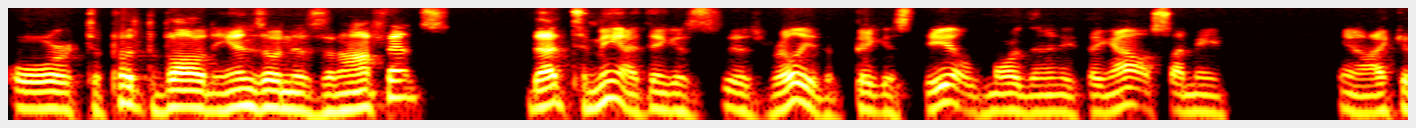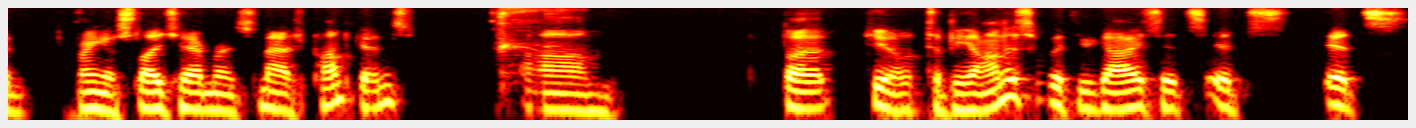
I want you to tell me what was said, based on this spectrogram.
or to put the ball in the end zone as an offense, that to me I think is is really the biggest deal more than anything else. I mean, you know, I could bring a sledgehammer and smash pumpkins. Um, but you know, to be honest with you guys, it's it's it's.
